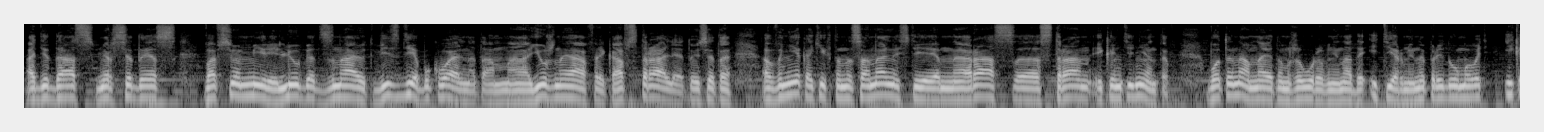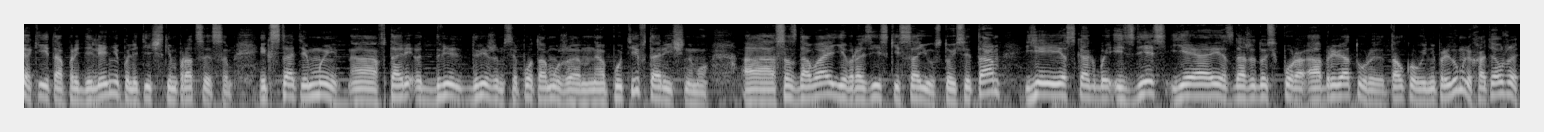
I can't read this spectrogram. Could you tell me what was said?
Adidas, Mercedes во всем мире любят, знают, везде буквально там Южная Африка, Австралия. То есть это вне каких-то национальностей, рас, э, стран и континентов. Вот и нам на этом же уровне надо и термины придумывать, и какие-то определения политическим процессам. И, кстати, мы втори... движемся по тому же пути вторичному, создавая Евразийский союз. То есть и там ЕС как бы, и здесь ЕАЭС даже до сих пор аббревиатуры толковые не придумали, хотя уже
